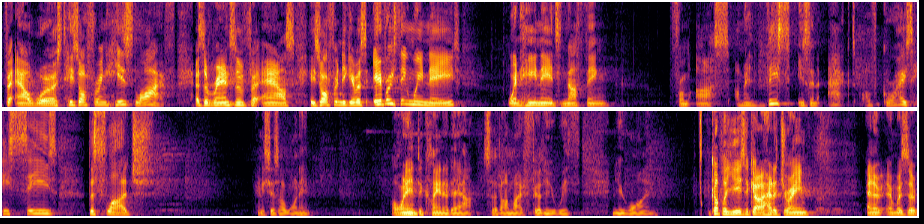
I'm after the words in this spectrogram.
for our worst. He's offering his life as a ransom for ours. He's offering to give us everything we need when he needs nothing from us. I mean, this is an act of grace. He sees the sludge and he says, I want in. I want in to clean it out so that I might fill you with new wine. A couple of years ago, I had a dream, and it, was a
